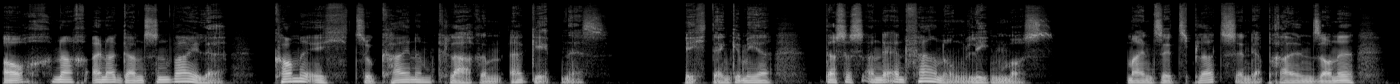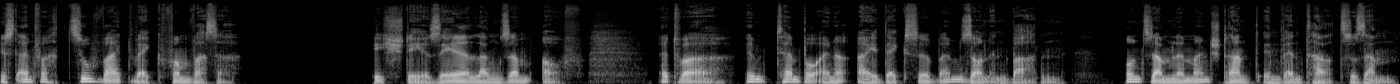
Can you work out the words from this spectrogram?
Auch nach einer ganzen Weile komme ich zu keinem klaren Ergebnis. Ich denke mir, dass es an der Entfernung liegen muss. Mein Sitzplatz in der prallen Sonne ist einfach zu weit weg vom Wasser. Ich stehe sehr langsam auf, etwa im Tempo einer Eidechse beim Sonnenbaden, und sammle mein Strandinventar zusammen.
